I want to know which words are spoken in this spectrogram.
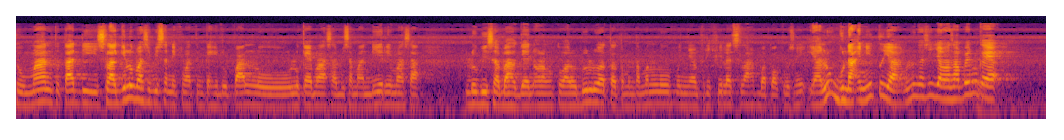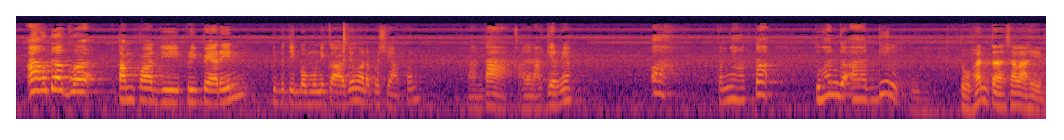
Cuman tuh tadi selagi lu masih bisa nikmatin kehidupan lu lu kayak merasa bisa mandiri masa lu bisa bahagiain orang tua lu dulu atau teman-teman lu punya privilege lah waktu lu sendiri ya lu gunain itu ya bener gak sih? Jangan sampai lu kayak ah udah gua tanpa di preparein tiba-tiba mau nikah aja nggak ada persiapan. Mantap kalian akhirnya ah ternyata Tuhan nggak adil. Tuhan tak salahin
